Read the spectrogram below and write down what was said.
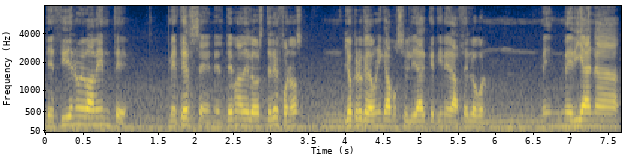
decide nuevamente meterse en el tema de los teléfonos, mm, yo creo que la única posibilidad que tiene de hacerlo con mediana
